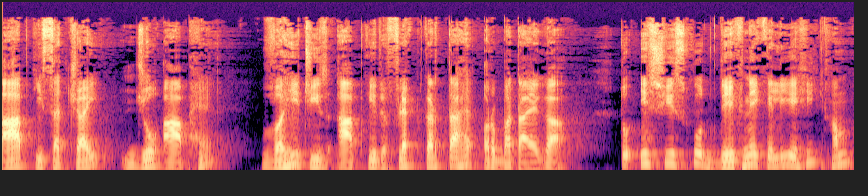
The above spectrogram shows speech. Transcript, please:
आपकी सच्चाई, जो आप हैं वही चीज़ आपकी रिफ्लेक्ट करता है और बताएगा। तो इस चीज़ को देखने के लिए ही हम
